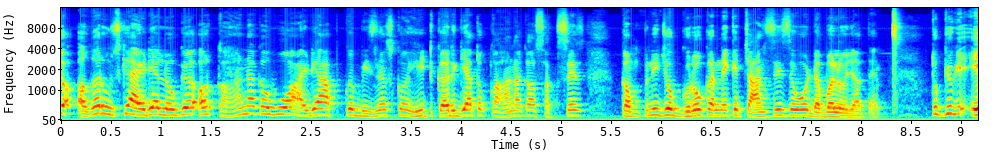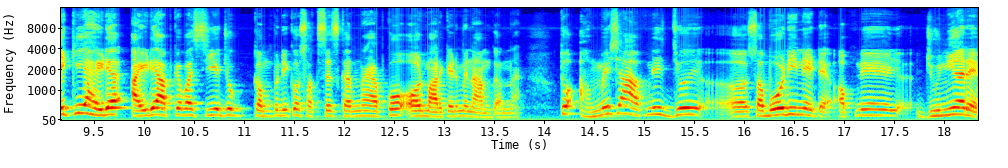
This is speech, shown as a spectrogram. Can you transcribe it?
तो अगर उसके आइडिया लोगे और कहाँ ना का वो आइडिया आपके बिज़नेस को हिट कर गया तो कहाँ ना का सक्सेस कंपनी जो ग्रो करने के चांसेस है वो डबल हो जाते हैं। तो क्योंकि एक ही आइडिया आइडिया आपके पास चाहिए जो कंपनी को सक्सेस करना है आपको और मार्केट में नाम करना है। तो हमेशा अपने जो सबॉर्डिनेट है अपने जूनियर है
